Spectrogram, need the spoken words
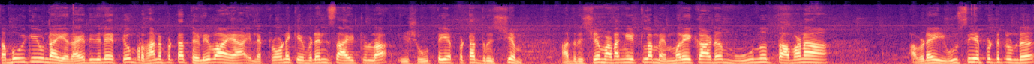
സംഭവിക്കുകയുണ്ടായി. അതായത് ഇതിലെ ഏറ്റവും പ്രധാനപ്പെട്ട തെളിവായ ഇലക്ട്രോണിക് എവിഡൻസ് ആയിട്ടുള്ള ഈ ഷൂട്ട് ചെയ്യപ്പെട്ട ദൃശ്യം ആ ദൃശ്യം അടങ്ങിയിട്ടുള്ള മെമ്മറി കാർഡ് മൂന്ന് തവണ അവിടെ യൂസ് ചെയ്യപ്പെട്ടിട്ടുണ്ട്.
